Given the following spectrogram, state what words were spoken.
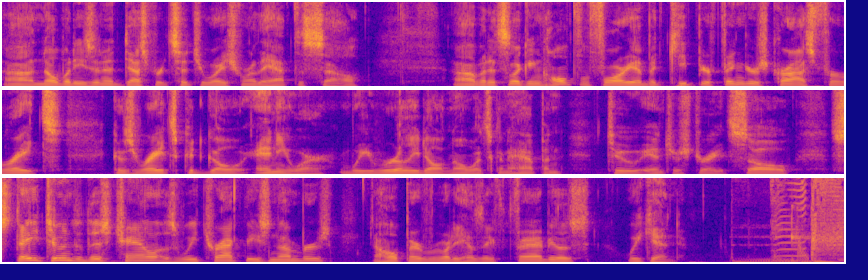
Uh, nobody's in a desperate situation where they have to sell. Uh, but it's looking hopeful for you, but keep your fingers crossed for rates because rates could go anywhere. We really don't know what's going to happen to interest rates. So stay tuned to this channel as we track these numbers. I hope everybody has a fabulous weekend. Peace.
